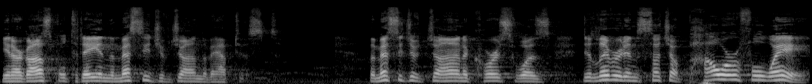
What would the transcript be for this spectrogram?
in our gospel today in the message of John the Baptist. The message of John, of course, was delivered in such a powerful way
